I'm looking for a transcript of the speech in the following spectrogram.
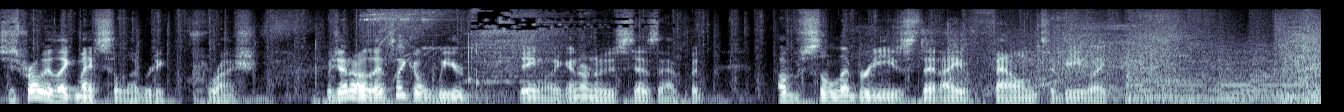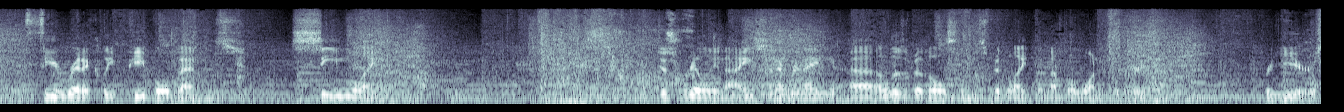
She's probably like my celebrity crush. Which I don't know, that's like a weird thing. Like, I don't know who says that, but of celebrities that I have found to be like theoretically people that seem like just really nice and everything, uh, Elizabeth Olsen's been like the number one for, for years.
